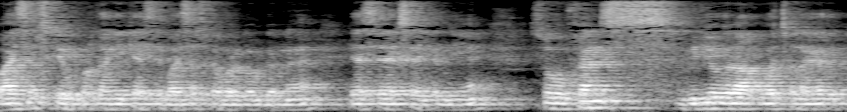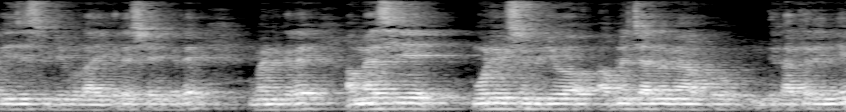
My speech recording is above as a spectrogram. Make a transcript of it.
बाइसेप्स के ऊपर था कि कैसे बाइसेप्स का वर्कआउट करना है कैसे एक्सरसाइज करनी है। सो so, फ्रेंड्स वीडियो अगर आपको अच्छा लगा तो प्लीज़ इस वीडियो को लाइक करें शेयर करें। कमेंट करें। हम ऐसी मोटिवेशन वीडियो अपने चैनल में आपको दिखाते रहेंगे।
